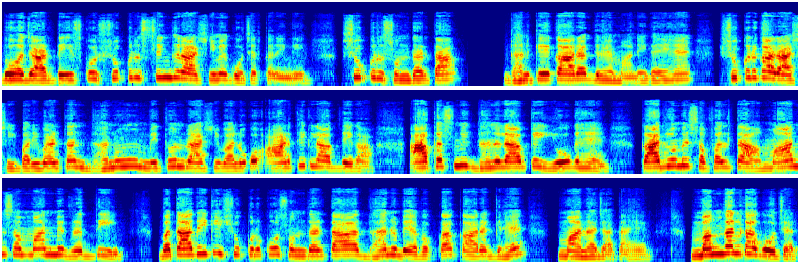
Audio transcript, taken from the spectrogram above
2023 को शुक्र सिंह राशि में गोचर करेंगे। शुक्र सुंदरता धन के कारक ग्रह माने गए हैं। शुक्र का राशि परिवर्तन धनु, मिथुन राशि वालों को आर्थिक लाभ देगा। आकस्मिक धन लाभ के योग हैं। कार्यों में सफलता, मान सम्मान में वृद्धि। बता दें कि शुक्र को सुंदरता, धन वैभव का कारक ग्रह माना जाता है। मंगल का गोचर।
